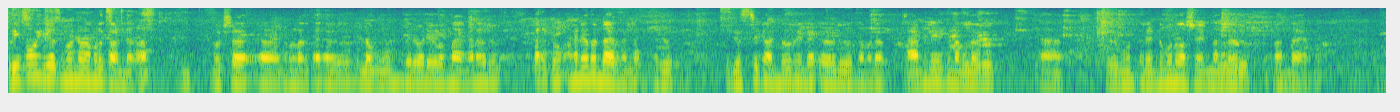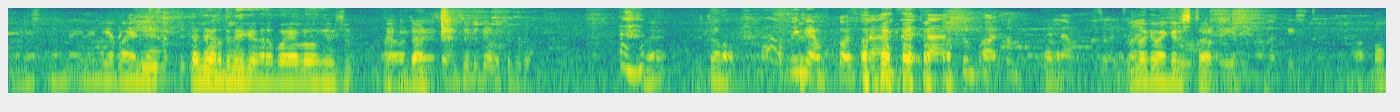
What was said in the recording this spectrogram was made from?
ത്രീ ഫോർ ഇയേഴ്സ് മുന്നേ നമ്മൾ കണ്ടതാണ് പക്ഷെ നമ്മൾ ലവും പരിപാടികളൊന്നും അങ്ങനെ ഒരു കലക്കം അങ്ങനെയൊന്നും ഉണ്ടായിരുന്നില്ല. ഒരു ജസ്റ്റ് കണ്ടു ഒരു നമ്മുടെ ഫാമിലിയായിട്ട് നല്ലൊരു ഒരു മൂന്ന് രണ്ട് മൂന്ന് വർഷമായിട്ട് നല്ലൊരു ബന്ധമായിരുന്നു. അങ്ങനെ നമ്മൾ കല്യാണത്തിലേക്ക് അങ്ങനെ പോയാലോ എന്ന് ചോദിച്ചു. ഡാൻസ് പിന്നെ പാട്ടും എല്ലാം ഇതിലൊക്കെ ഭയങ്കര ഇഷ്ടമാണ്. അപ്പം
